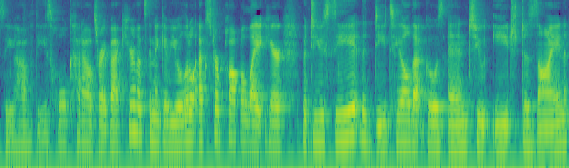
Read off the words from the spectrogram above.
So you have these hole cutouts right back here. That's gonna give you a little extra pop of light here. But do you see the detail that goes into each design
